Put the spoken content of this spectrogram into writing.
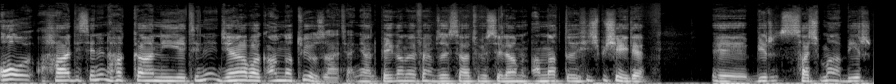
o hadisenin hakkaniyetini Cenab-ı Hak anlatıyor zaten. Yani Peygamber Efendimiz Aleyhisselatü Vesselam'ın anlattığı hiçbir şeyde e, bir saçma bir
